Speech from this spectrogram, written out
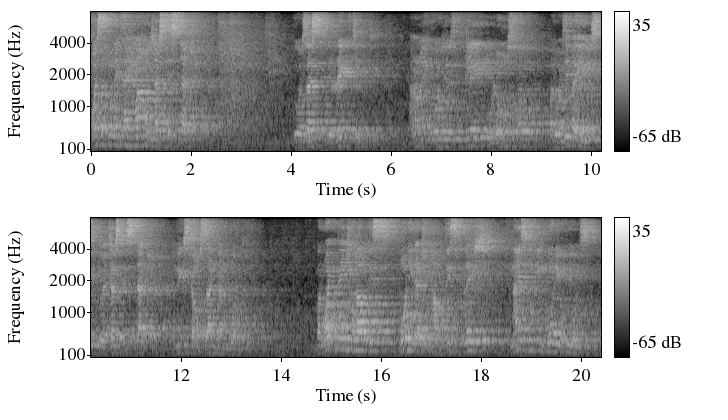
once upon a time man was just a statue. He was just erected. Made you have this body that you have, this flesh, nice looking body of yours,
